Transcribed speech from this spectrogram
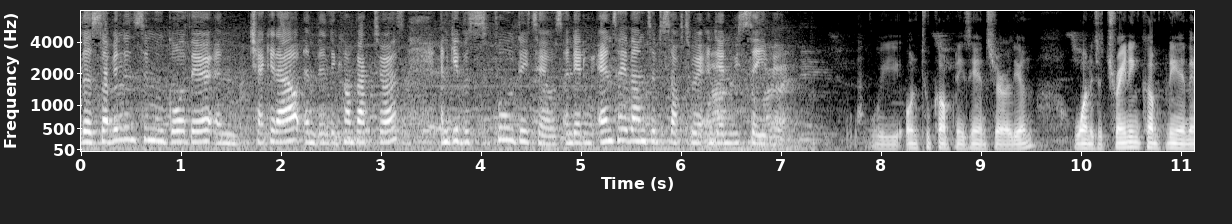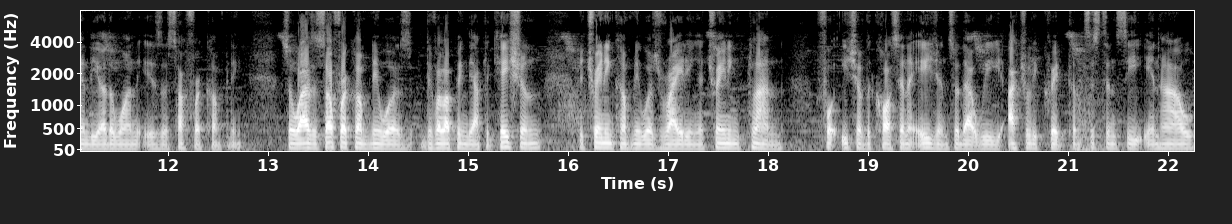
The surveillance team will go there and check it out, and then they come back to us and give us full details, and then we enter them to the software, and then we save it. We own two companies here in Sierra Leone. One is a training company, and then the other one is a software company. So, while the software company was developing the application, the training company was writing a training plan for each of the call center agents so that we actually create consistency in how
